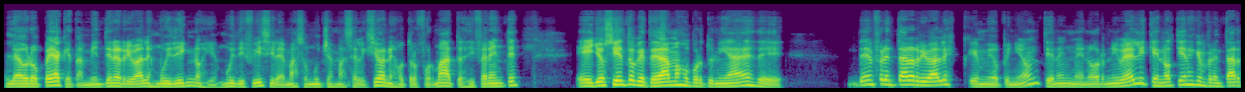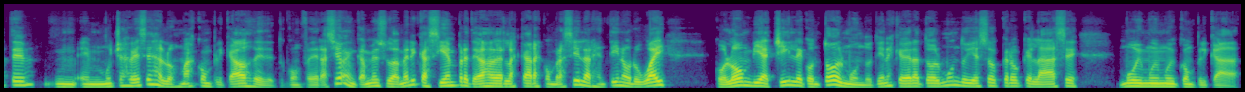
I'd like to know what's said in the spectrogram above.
la europea, que también tiene rivales muy dignos y es muy difícil, además son muchas más selecciones, otro formato, es diferente. Eh, yo siento que te da más oportunidades de, de, enfrentar a rivales que, en mi opinión, tienen menor nivel y que no tienes que enfrentarte mm, en muchas veces a los más complicados de, de, tu confederación. En cambio, en Sudamérica siempre te vas a ver las caras con Brasil, Argentina, Uruguay, Colombia, Chile, con todo el mundo. Tienes que ver a todo el mundo y eso creo que la hace muy, muy, muy complicada.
